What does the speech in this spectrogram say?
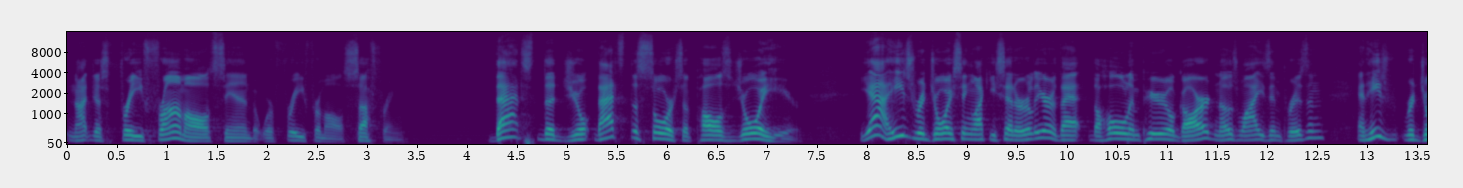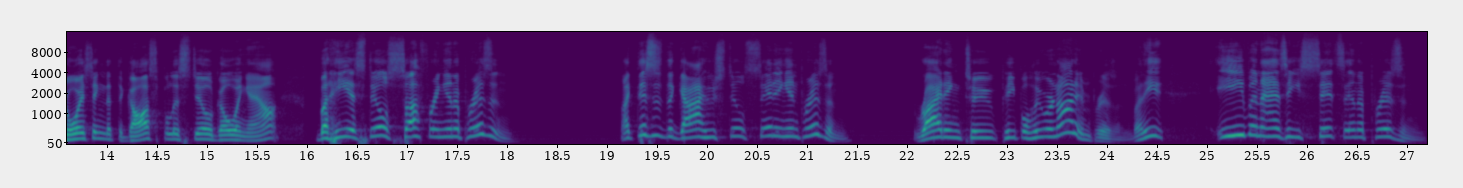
not just free from all sin, but we're free from all suffering. That's the, jo- that's the source of Paul's joy here. Yeah, he's rejoicing, like he said earlier, that the whole imperial guard knows why he's in prison, and he's rejoicing that the gospel is still going out, but he is still suffering in a prison. Like, this is the guy who's still sitting in prison, writing to people who are not in prison. But he, even as he sits in a prison,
